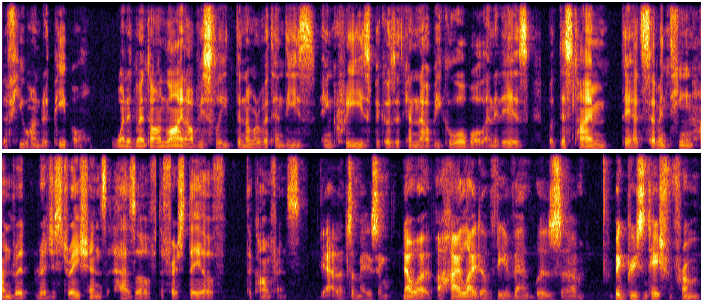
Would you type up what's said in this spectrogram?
a few hundred people when it went online, obviously the number of attendees increased because it can now be global, and it is. But this time they had 1,700 registrations as of the first day of the conference. Yeah, that's amazing. Now, a, a highlight of the event was um, a big presentation from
